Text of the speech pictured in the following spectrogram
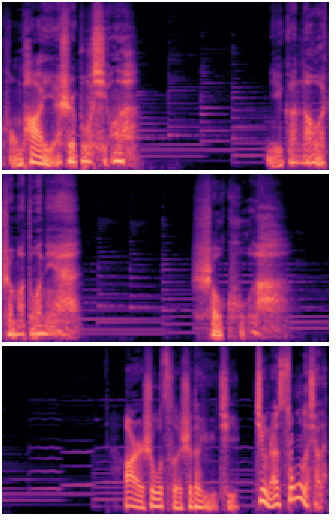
恐怕也是不行了。你跟了我这么多年，受苦了。二叔此时的语气竟然松了下来。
